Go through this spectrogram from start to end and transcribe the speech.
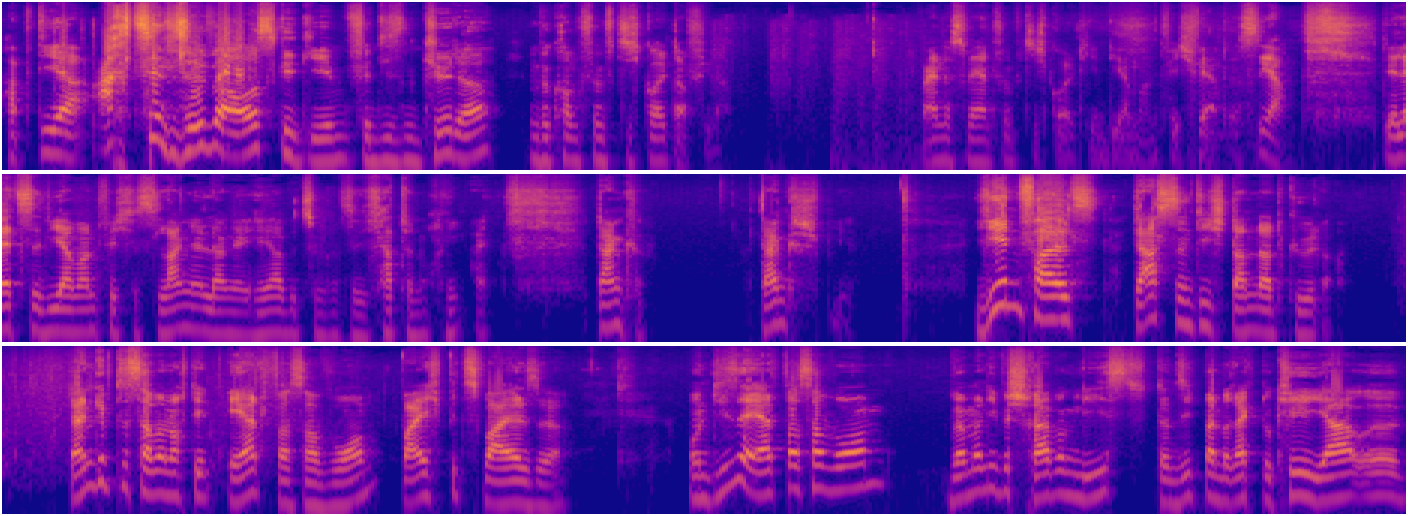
habt ihr 18 Silber ausgegeben für diesen Köder und bekommt 50 Gold dafür. Ich meine, das wären 50 Gold, die ein Diamantfisch wert ist. Ja, der letzte Diamantfisch ist lange, lange her, beziehungsweise ich hatte noch nie einen. Danke. Danke, Spiel. Jedenfalls, das sind die Standardköder. Dann gibt es aber noch den Erdwasserwurm, beispielsweise. Und dieser Erdwasserwurm, wenn man die Beschreibung liest, dann sieht man direkt, okay, ja, äh,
